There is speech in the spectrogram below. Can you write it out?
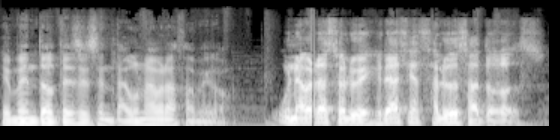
en Mento T60. Un abrazo, amigo. Un abrazo, Luis. Gracias. Saludos a todos.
